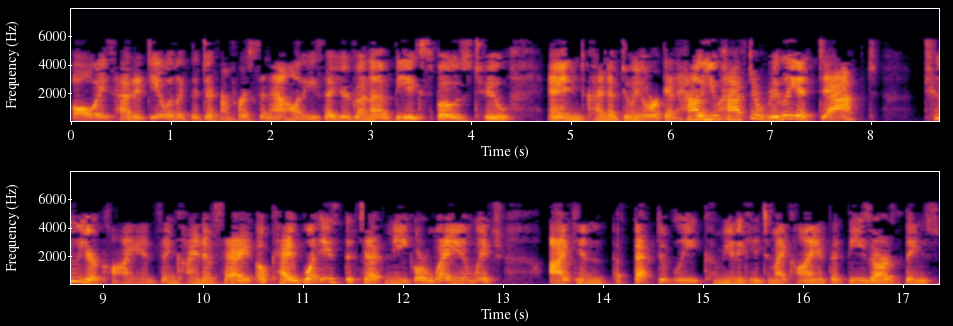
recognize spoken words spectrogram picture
always how to deal with like the different personalities that you're going to be exposed to and kind of doing the work and how you have to really adapt to your clients and kind of say, okay, what is the technique or way in which I can effectively communicate to my client that these are the things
